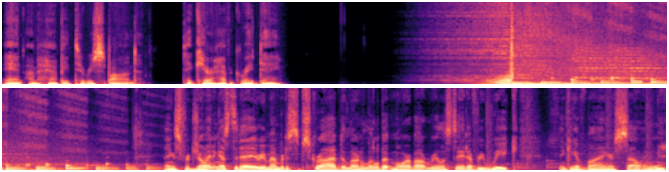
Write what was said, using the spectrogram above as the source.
and I'm happy to respond. Take care. Have a great day. Thanks for joining us today. Remember to subscribe to learn a little bit more about real estate every week. Thinking of buying or selling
